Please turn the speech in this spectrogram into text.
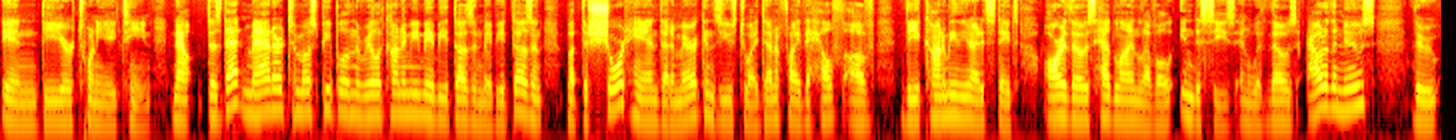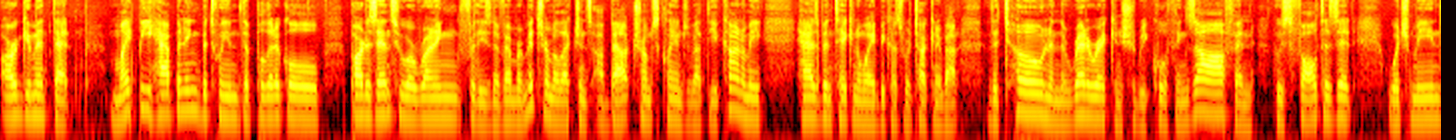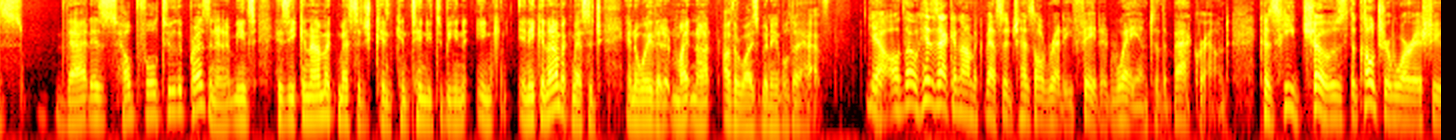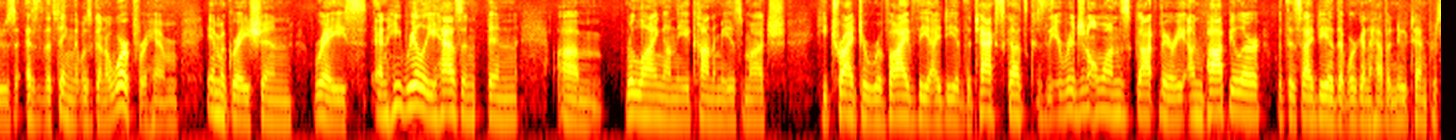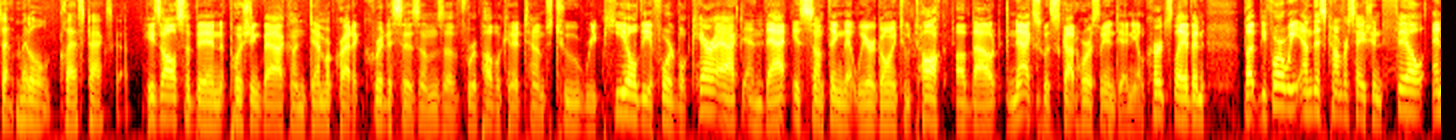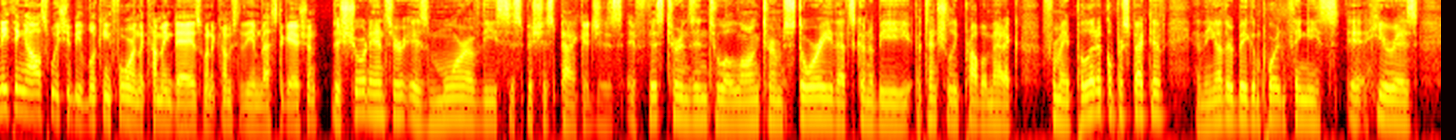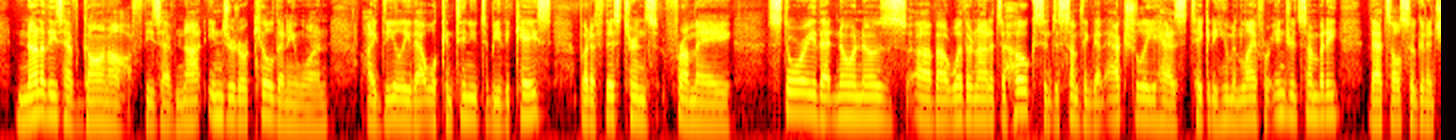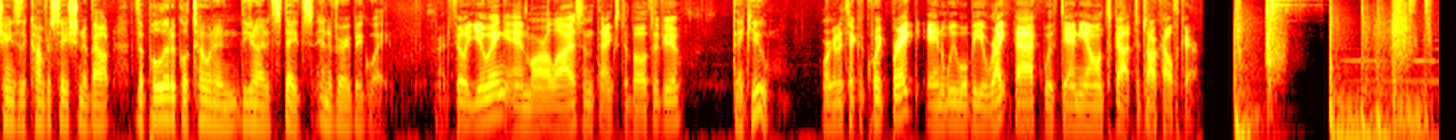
in the year 2018. Now, does that matter to most people in the real economy? Maybe it doesn't, maybe it doesn't, but the shorthand that Americans use to identify the health of the economy in the United States are those headline level indices. And with those out of the news, the argument that might be happening between the political partisans who are running for these November midterm elections about Trump's claims about the economy has been taken away because we're talking about the tone and the rhetoric and should we cool things off and whose fault is it, which means that is helpful to the president. It means his economic message can continue to be an, an economic message in a way that it might not otherwise been able to have. Yeah, although his economic message has already faded way into the background because he chose the culture war issues as the thing that was going to work for him immigration, race, and he really hasn't been um, relying on the economy as much. He tried to revive the idea of the tax cuts because the original ones got very unpopular with this idea that we're going to have a new 10% middle class tax cut. He's also been pushing back on Democratic criticisms of Republican attempts to repeal the Affordable Care Act, and that is something that we are going to talk about next with Scott Horsley and Danielle Kurtzleben. But before we end this conversation, Phil, anything else we should be looking for in the coming days when it comes to the investigation? The short answer is more of these suspicious packages. If this turns into a long term story that's going to be potentially problematic from a political perspective, and the other big important thing is, uh, here is none of these have gone off. These have not injured or killed anyone. Ideally, that will continue to be the case. But if this turns from a story that no one knows about whether or not it's a hoax into something that actually has taken a human life or injured somebody, that's also going to change the conversation about the political tone in the United States in a very big way. All right, Phil Ewing and Mara Liasson, thanks to both of you. Thank you. We're going to take a quick break, and we will be right back with Danielle and Scott to talk healthcare.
